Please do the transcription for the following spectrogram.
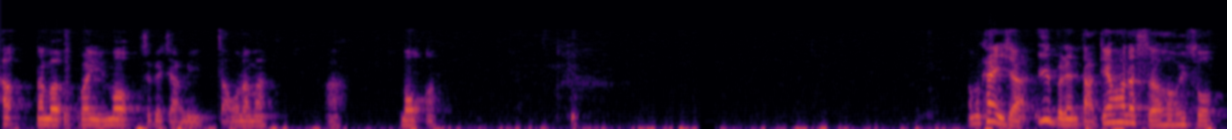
好，那么关于猫这个假名掌握了吗？啊，猫啊。我们看一下，日本人打电话的时候会说“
